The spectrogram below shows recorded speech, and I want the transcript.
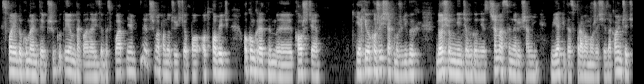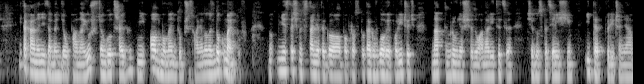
swoje dokumenty, przygotujemy taką analizę bezpłatnie, no i otrzyma Pan oczywiście odpowiedź o konkretnym y, koszcie, jak i o korzyściach możliwych do osiągnięcia zgodnie z trzema scenariuszami, w jaki ta sprawa może się zakończyć i taka analiza będzie u Pana już w ciągu trzech dni od momentu przysłania do nas dokumentów. No, nie jesteśmy w stanie tego po prostu tak w głowie policzyć, nad tym również siedzą analitycy, siedzą specjaliści i te wyliczenia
